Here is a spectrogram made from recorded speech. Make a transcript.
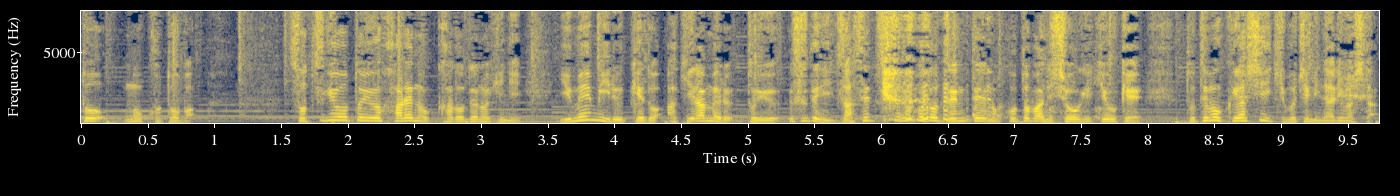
との言葉卒業という晴れの門出の日に夢見るけど諦めるというすでに挫折すること前提の言葉に衝撃を受けとても悔しい気持ちになりました。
